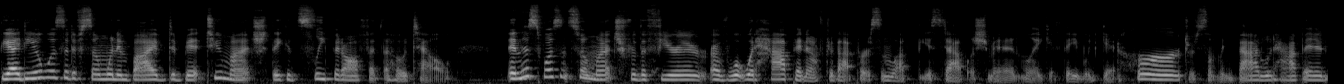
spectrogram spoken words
The idea was that if someone imbibed a bit too much, they could sleep it off at the hotel. And this wasn't so much for the fear of what would happen after that person left the establishment, like if they would get hurt or something bad would happen,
